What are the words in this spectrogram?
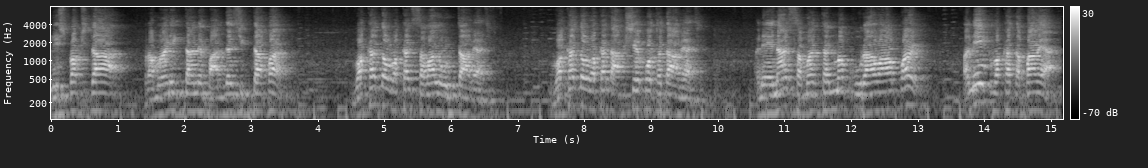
નિષ્પક્ષતા, પ્રામાણિકતા અને પારદર્શિકતા પર વખતો વખત સવાલો ઉઠતા આવ્યા છે. વખતો વખત આક્ષેપો થતા આવ્યા છે. અને એના સમર્થનમાં પુરાવા પણ અનેક વખત અપાવ્યા.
